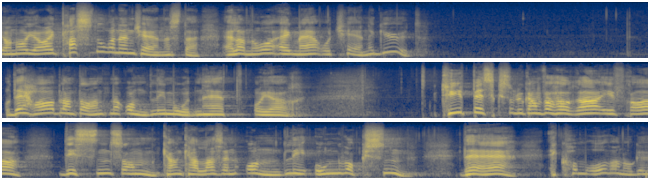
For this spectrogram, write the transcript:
ja, nå gjør jeg pastoren en tjeneste, eller nå er jeg med og tjener Gud. Og Det har bl.a. med åndelig modenhet å gjøre. Typisk som du kan få høre fra disse som kan kalles en åndelig ung voksen, det er jeg kom over noe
